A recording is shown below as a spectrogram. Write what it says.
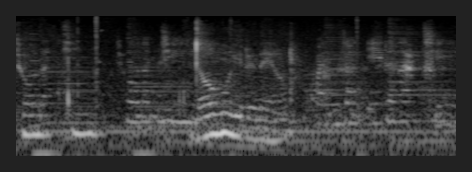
좋은 아침. 좋은 아침. 너무 이르네요. 완전 이른 아침.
